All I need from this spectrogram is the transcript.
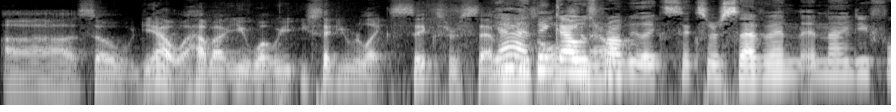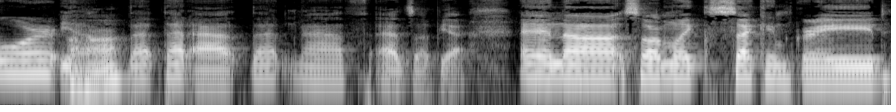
Uh, so yeah, well, how about you? What were you, you said you were like six or seven? Yeah, I think old, I was Chanel? probably like six or seven in '94. Yeah, Uh-huh. that that add, that math adds up. Yeah, and uh, so I'm like second grade.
